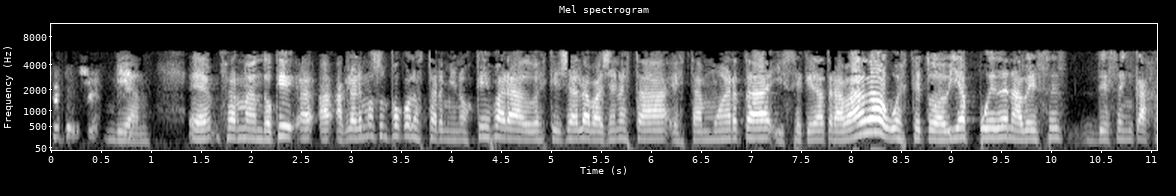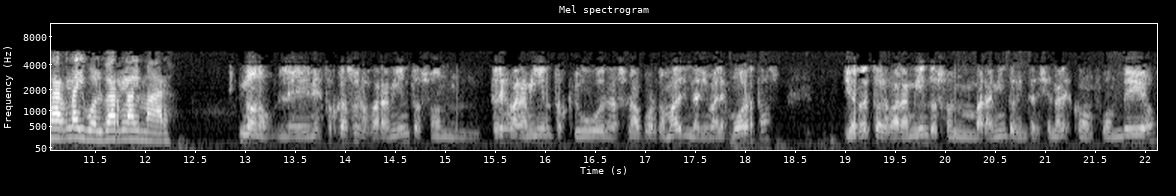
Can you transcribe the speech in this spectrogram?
14. Bien. Eh, Fernando, ¿qué, aclaremos un poco los términos. ¿Qué es varado? ¿Es que ya la ballena está, está muerta y se queda trabada o es que todavía pueden a veces desencajarla y volverla al mar? No, no. En estos casos los varamientos son tres varamientos que hubo en la zona de Puerto Madryn de animales muertos y el resto de los varamientos son varamientos intencionales con fondeo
